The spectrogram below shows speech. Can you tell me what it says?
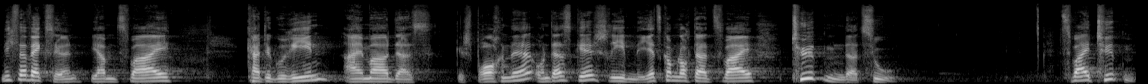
Nicht verwechseln, wir haben zwei Kategorien, einmal das Gesprochene und das Geschriebene. Jetzt kommen noch da zwei Typen dazu. Zwei Typen.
